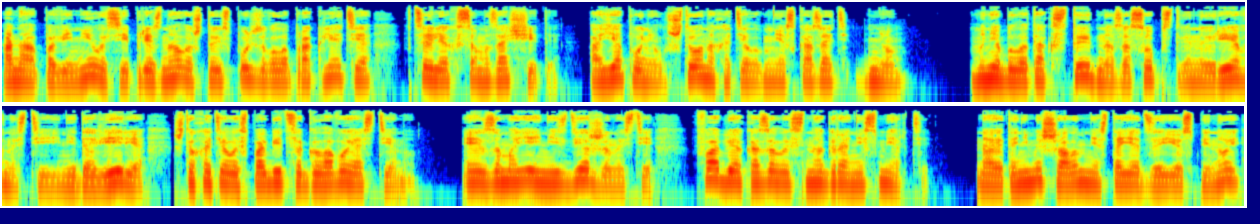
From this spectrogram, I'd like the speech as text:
Она повинилась и признала, что использовала проклятие в целях самозащиты, а я понял, что она хотела мне сказать днем. Мне было так стыдно за собственную ревность и недоверие, что хотелось побиться головой о стену. Из-за моей несдержанности Фаби оказалась на грани смерти. Но это не мешало мне стоять за ее спиной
